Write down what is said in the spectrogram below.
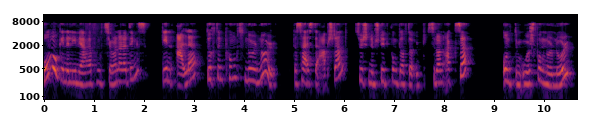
Homogene lineare Funktionen allerdings gehen alle durch den Punkt 0, 0. Das heißt, der Abstand zwischen dem Schnittpunkt auf der y-Achse und dem Ursprung 0, 0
